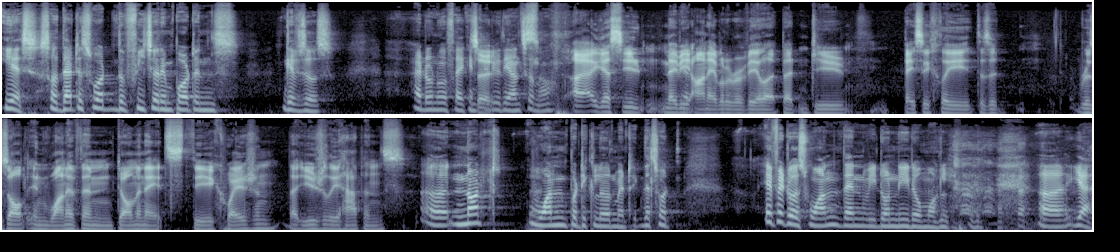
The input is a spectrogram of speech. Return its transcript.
yes, so that is what the feature importance gives us. I don't know if I can So tell you the answer now. I, I guess you maybe Yeah. aren't able to reveal it, but do you basically, does it result in one of them dominates the equation that usually happens? Uh, not No. one particular metric. That's what. If it was one, then we don't need a model. uh, yeah,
